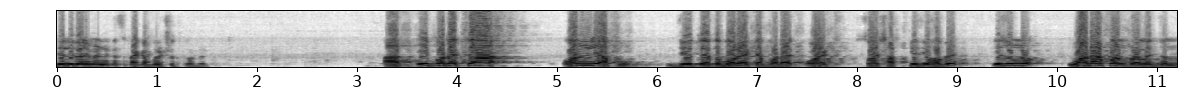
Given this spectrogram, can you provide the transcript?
ডেলিভারি ম্যানের কাছে টাকা পরিশোধ করবেন। আর এই প্রোডাক্টটা অনলি আপু যেহেতু এত বড় একটা প্রোডাক্ট ছয় সাত কেজি হবে এই জন্য কনফার্মের জন্য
